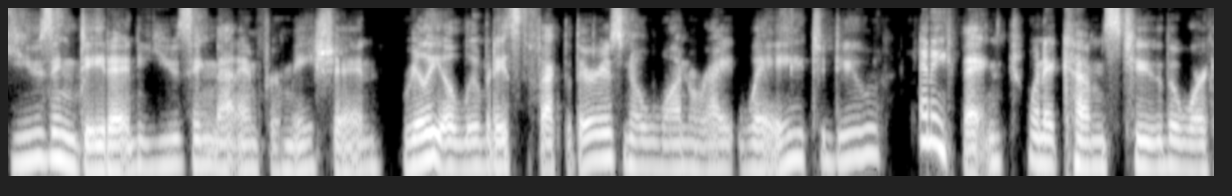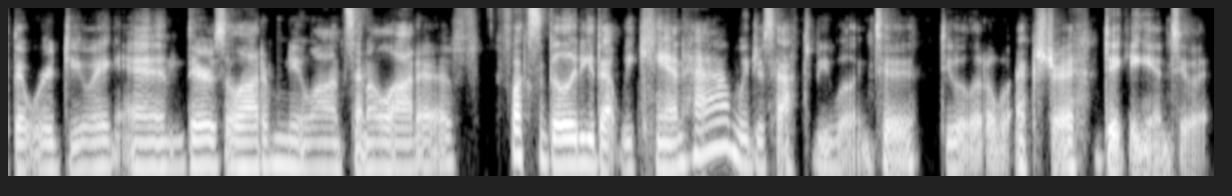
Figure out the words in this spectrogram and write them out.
using data and using that information really illuminates the fact that there is no one right way to do anything when it comes to the work that we're doing. And there's a lot of nuance and a lot of flexibility that we can have. We just have to be willing to do a little extra digging into it.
